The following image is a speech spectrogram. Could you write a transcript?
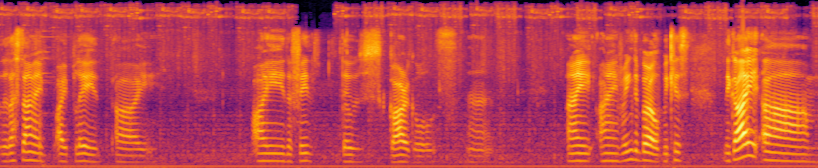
the last time I, I played, I I defeated those gargoyles. Uh, I I ring the bell because the guy um,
